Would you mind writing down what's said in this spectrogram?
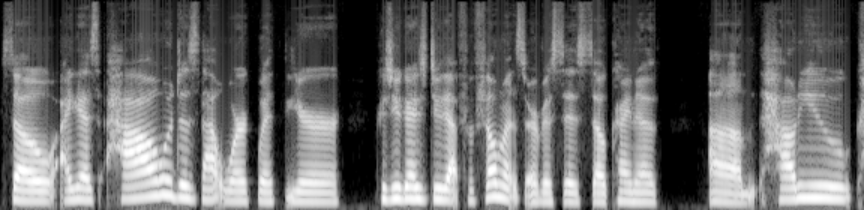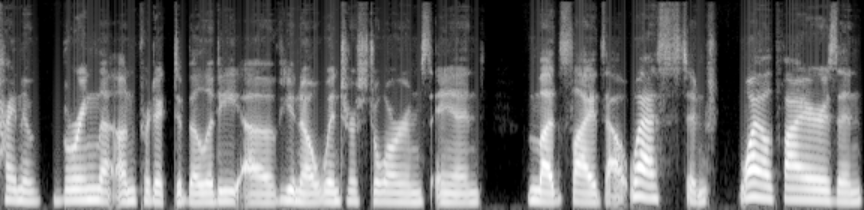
So I guess how does that work with your, because you guys do that fulfillment services. So kind of, um, how do you kind of bring the unpredictability of, you know, winter storms and mudslides out west and wildfires and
